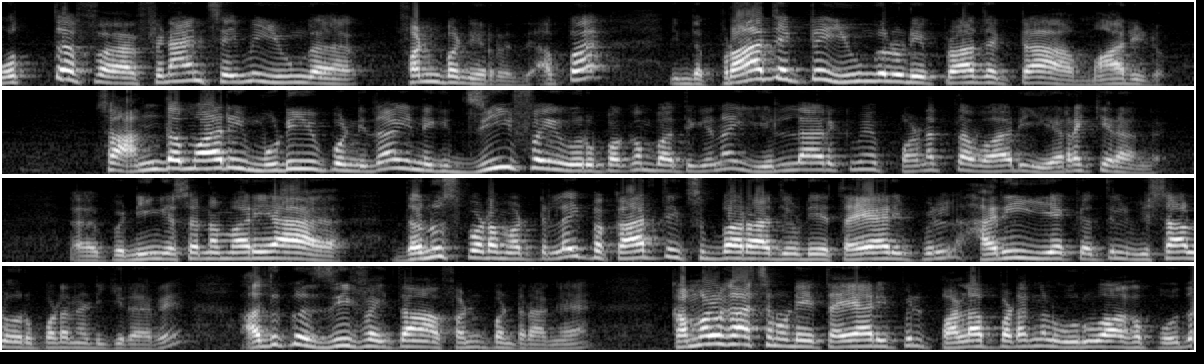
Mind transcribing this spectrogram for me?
மொத்த ஃபினான்ஸையுமே இவங்க ஃபண்ட் பண்ணிடுறது அப்போ இந்த ப்ராஜெக்டை இவங்களுடைய ப்ராஜெக்டாக மாறிடும். ஸோ அந்த மாதிரி முடிவு பண்ணி தான் இன்றைக்கி ஜி ஃபைவ் ஒரு பக்கம் பார்த்தீங்கன்னா எல்லாருக்குமே பணத்தை வாரி இறக்கிறாங்க. இப்போ நீங்கள் சொன்ன மாதிரியா தனுஷ் படம் மட்டும் இல்லை இப்போ கார்த்திக் சுப்பாராஜுடைய தயாரிப்பில் ஹரி இயக்கத்தில் விஷால் ஒரு படம் நடிக்கிறாரு. அதுக்கும் ஜி ஃபைவ் தான் ஃபண்ட் பண்ணுறாங்க கமல்ஹாசனுடைய தயாரிப்பில் பல படங்கள் உருவாக போது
